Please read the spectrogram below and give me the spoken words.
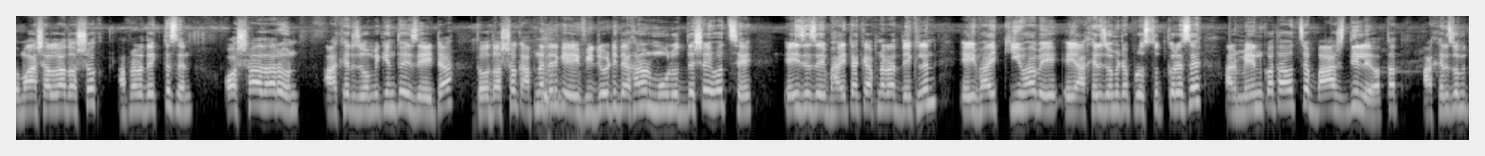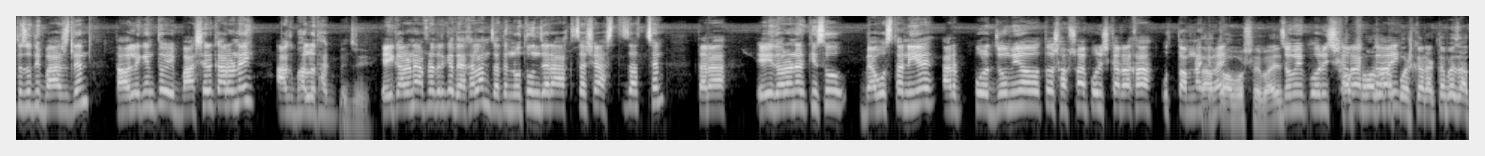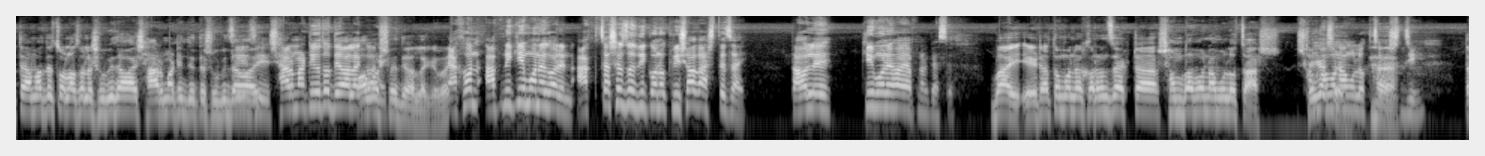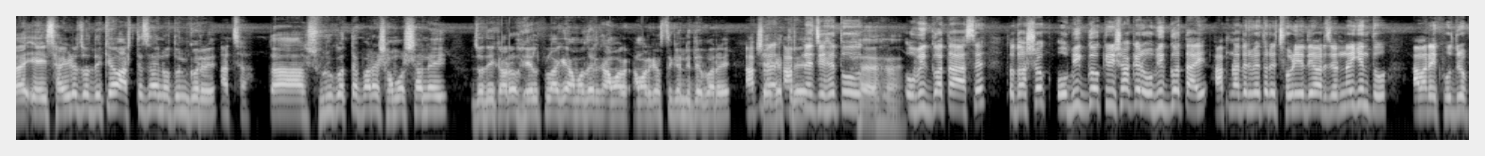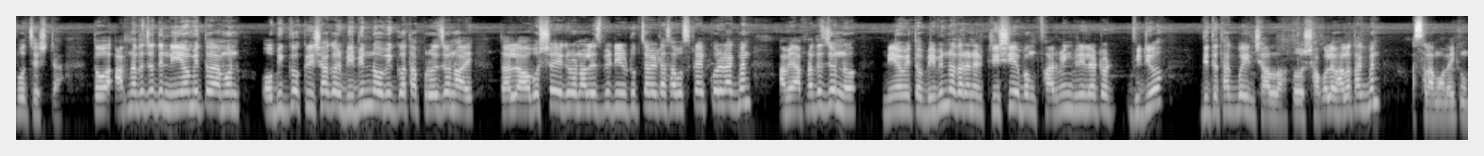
তো মাশাল্লাহ দর্শক আপনারা দেখতেছেন অসাধারণ আখের জমি কিন্তু এই যে এইটা। তো দর্শক আপনাদেরকে এই ভিডিওটি দেখানোর মূল উদ্দেশ্যই হচ্ছে এই যে যে ভাইটাকে আপনারা দেখলেন এই ভাই কীভাবে এই আখের জমিটা প্রস্তুত করেছে। আর মেন কথা হচ্ছে বাঁশ দিলে অর্থাৎ আখের জমিতে যদি বাঁশ দেন তাহলে কিন্তু এই বাঁশের কারণেই আখ ভালো থাকবে। এই কারণে আপনাদেরকে দেখালাম যাতে নতুন যারা আখ চাষে আসতে যাচ্ছেন তারা এই ধরনের কিছু ব্যবস্থা নিয়ে আর জমিও তো সবসময় পরিষ্কার রাখা উত্তম তা নাকি ভাই? অবশ্যই ভাই। জমি পরিষ্কার রাখতে পরিষ্কার রাখতে হবে যাতে আমাদের চলাচলে সুবিধা হয় সার মাটি দিতে সুবিধা হয়। সার মাটিও তো দেওয়া লাগে অবশ্যই দেওয়া লাগে ভাই। এখন আপনি কি মনে করেন আখ চাষে যদি কোনো কৃষক আসতে চায় তাহলে কি মনে হয় আপনার কাছে? ভাই এটা তো মনে করেন যে একটা সম্ভাবনামূলক চাষ সম্ভাবনামূলক চাষ হ্যাঁ। জি। তাই এই সাইডে যদি কেউ আসতে চায় নতুন করে আচ্ছা। তা শুরু করতে পারে সমস্যা নেই। যদি কারও হেল্প লাগে আমাদের আমার আমার কাছ থেকে নিতে পারে আপনি যেহেতু হ্যাঁ, হ্যাঁ। অভিজ্ঞতা আছে তো দর্শক অভিজ্ঞ কৃষকের অভিজ্ঞতাই আপনাদের ভেতরে ছড়িয়ে দেওয়ার জন্যই কিন্তু আমার এই ক্ষুদ্র প্রচেষ্টা। তো আপনাদের যদি নিয়মিত এমন অভিজ্ঞ কৃষকের বিভিন্ন অভিজ্ঞতা প্রয়োজন হয় তাহলে অবশ্যই এগ্রো নলেজ বিডি ইউটিউব চ্যানেলটা সাবস্ক্রাইব করে রাখবেন। আমি আপনাদের জন্য নিয়মিত বিভিন্ন ধরনের কৃষি এবং ফার্মিং রিলেটেড ভিডিও দিতে থাকব ইনশাআল্লাহ। তো সকলে ভালো থাকবেন। আসসালামু আলাইকুম।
